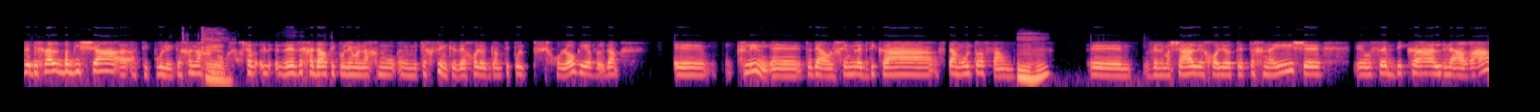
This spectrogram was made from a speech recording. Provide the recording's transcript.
זה בכלל בגישה הטיפולית, איך אנחנו, כן. עכשיו, לאיזה חדר טיפולים אנחנו uh, מתייחסים, כי זה יכול להיות גם טיפול פסיכולוגי, אבל גם אה, קליני, אה, אתה יודע, הולכים לבדיקה סתם אולטרסאונד. Mm-hmm. אה, ולמשל יכול להיות טכנאי שעושה בדיקה לנערה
